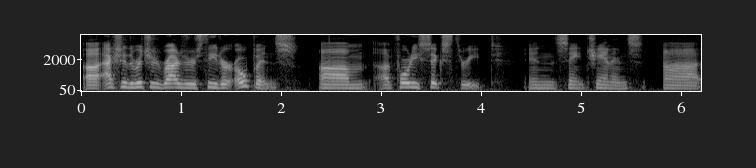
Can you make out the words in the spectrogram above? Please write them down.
uh, actually, the Richard Rodgers Theater opens um, 46th Street in St. Shannon's. Uh,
